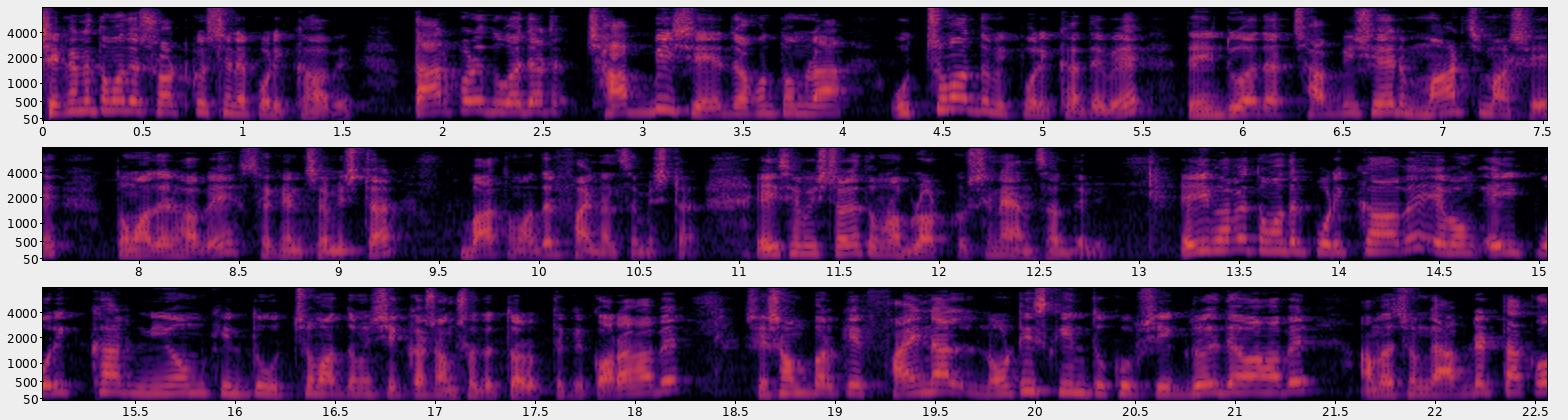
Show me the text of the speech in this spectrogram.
সেখানে তোমাদের শর্ট কোশ্চেনে পরীক্ষা হবে। তারপরে দু হাজার ছাব্বিশে যখন তোমরা উচ্চ মাধ্যমিক পরীক্ষা দেবে এই দু হাজার ছাব্বিশের মার্চ মাসে তোমাদের হবে সেকেন্ড সেমিস্টার বা তোমাদের ফাইনাল সেমিস্টার এই সেমিস্টারে তোমরা ব্রড কোশ্চেনে অ্যান্সার দেবে। এইভাবে তোমাদের পরীক্ষা হবে এবং এই পরীক্ষার নিয়ম কিন্তু উচ্চ মাধ্যমিক শিক্ষা সংসদের তরফ থেকে করা হবে। সে সম্পর্কে ফাইনাল নোটিশ কিন্তু খুব শীঘ্রই দেওয়া হবে। আমাদের সঙ্গে আপডেট থাকো,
